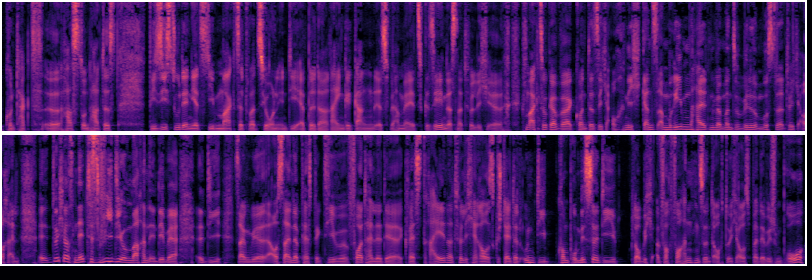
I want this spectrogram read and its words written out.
Kontakt äh, hast und hattest. Wie siehst du denn jetzt die Marktsituation, in die Apple da reingegangen ist? Wir haben ja jetzt gesehen, dass natürlich äh, Mark Zuckerberg konnte sich auch nicht ganz am Riemen halten, wenn man so will, und musste natürlich auch ein äh, durchaus nettes Video machen, in dem er äh, die, sagen wir, aus seiner Perspektive Vorteile der Quest 3 natürlich herausgestellt hat und die Kompromisse, die glaube ich, einfach vorhanden sind, auch durchaus bei der Vision Pro,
